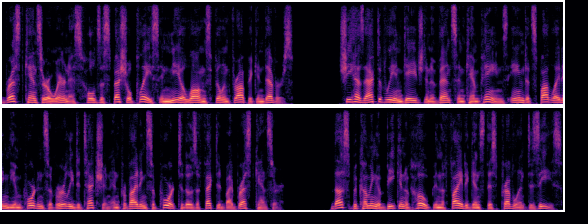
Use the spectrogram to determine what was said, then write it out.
Breast cancer awareness holds a special place in Nia Long's philanthropic endeavors. She has actively engaged in events and campaigns aimed at spotlighting the importance of early detection and providing support to those affected by breast cancer. Thus becoming a beacon of hope in the fight against this prevalent disease.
